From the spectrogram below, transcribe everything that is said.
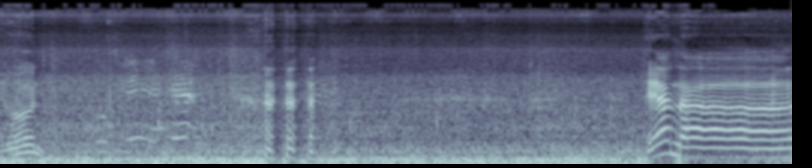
Yun. Ayan, ah...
